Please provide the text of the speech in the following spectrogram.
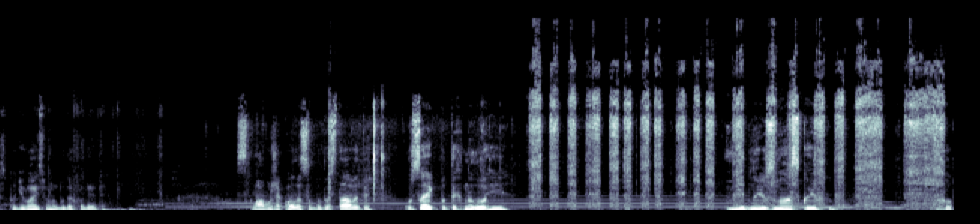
Сподіваюсь, воно буде ходити. Склав уже колесо, буду ставити. Усе як по технології. Мідною змазкою. Хоп.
